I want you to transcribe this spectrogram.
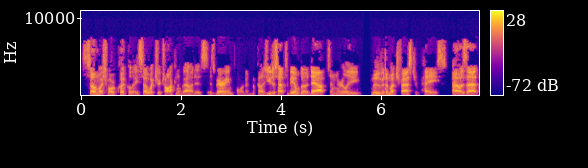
so much more quickly. So what you're talking about is, is very important because you just have to be able to adapt and really move at a much faster pace. How has that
